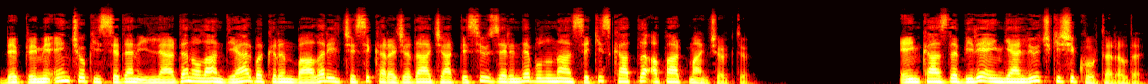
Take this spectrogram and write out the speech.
Depremi en çok hisseden illerden olan Diyarbakır'ın Bağlar ilçesi Karacadağ Caddesi üzerinde bulunan 8 katlı apartman çöktü. Enkazda biri engelli 3 kişi kurtarıldı.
